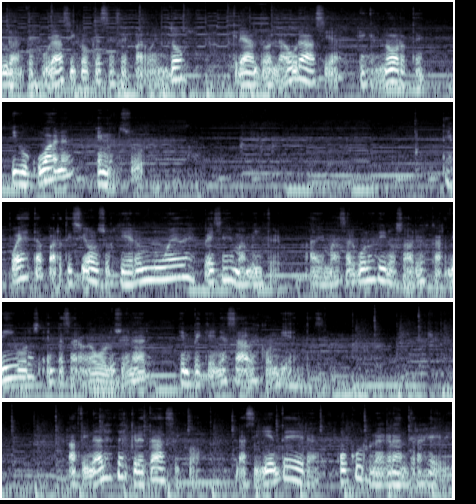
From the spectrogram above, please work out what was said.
durante el Jurásico que se separó en dos, creando la Eurasia en el norte y Gondwana en el sur. Después de esta partición surgieron nueve especies de mamíferos. Además, algunos dinosaurios carnívoros empezaron a evolucionar en pequeñas aves con dientes. A finales del Cretácico, la siguiente era, ocurre una gran tragedia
